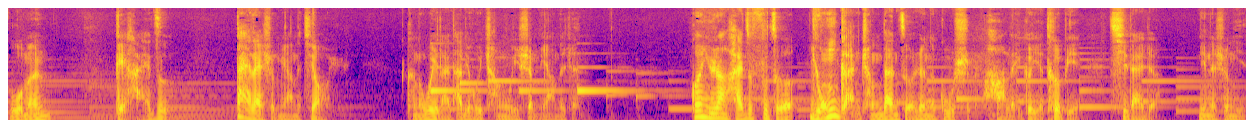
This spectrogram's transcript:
我们给孩子带来什么样的教育，可能未来他就会成为什么样的人。关于让孩子负责、勇敢承担责任的故事，哈，磊哥也特别期待着您的声音。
